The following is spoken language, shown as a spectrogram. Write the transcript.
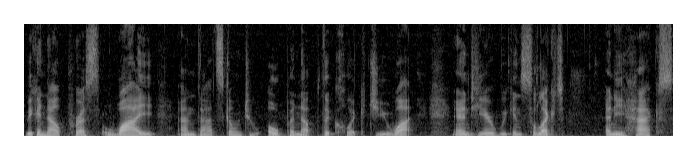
We can now press Y and that's going to open up the click GUI and here we can select any hacks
